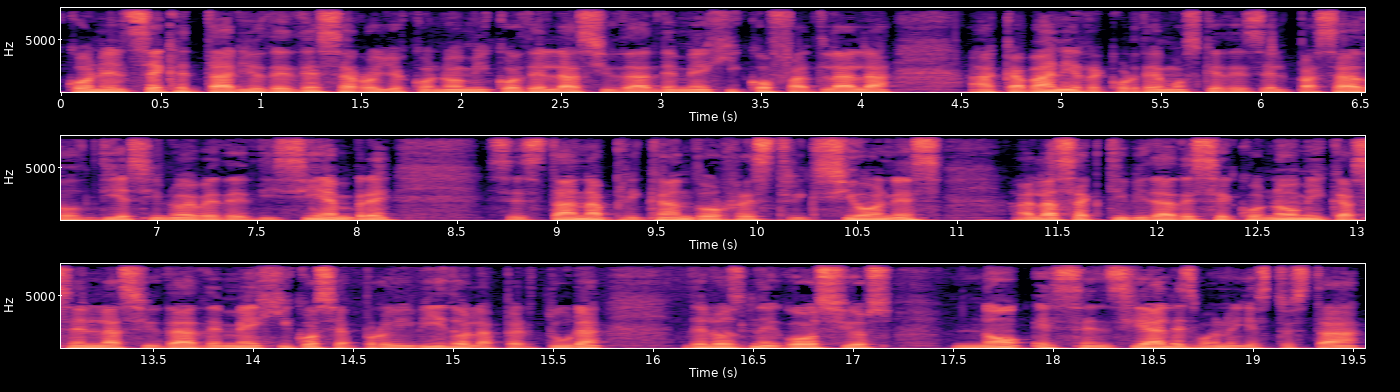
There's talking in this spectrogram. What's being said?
con el secretario de Desarrollo Económico de la Ciudad de México, Fatlala Acabani. Recordemos que desde el pasado 19 de diciembre se están aplicando restricciones a las actividades económicas en la Ciudad de México. Se ha prohibido la apertura de los negocios no esenciales. Bueno, y esto está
